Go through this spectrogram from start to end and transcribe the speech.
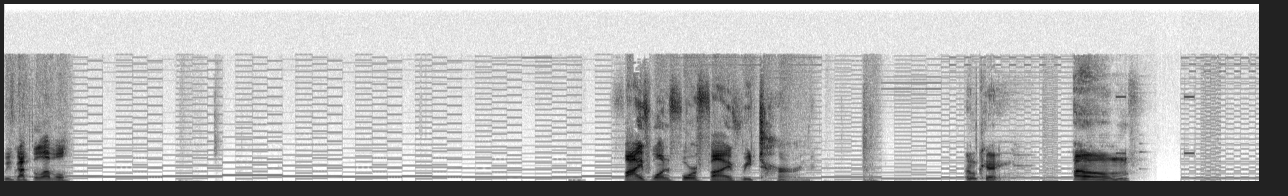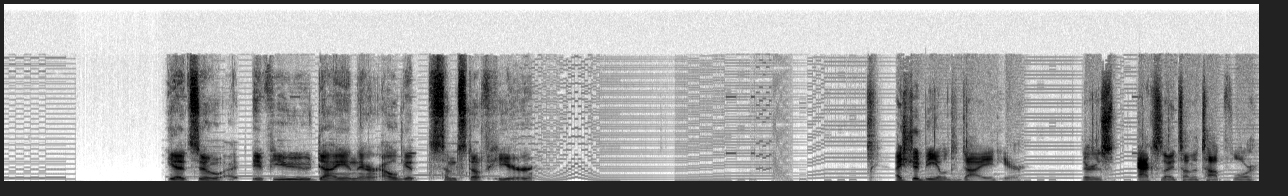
We've got the level. Five one four five return. Okay. Um. Yeah, so if you die in there, I'll get some stuff here. I should be able to die in here. There's Axe Knights on the top floor.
